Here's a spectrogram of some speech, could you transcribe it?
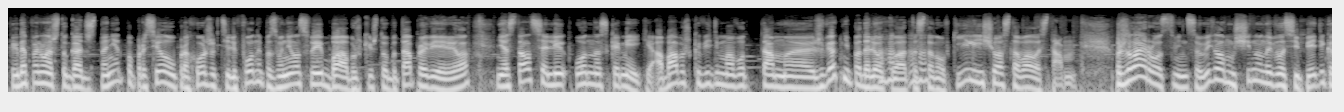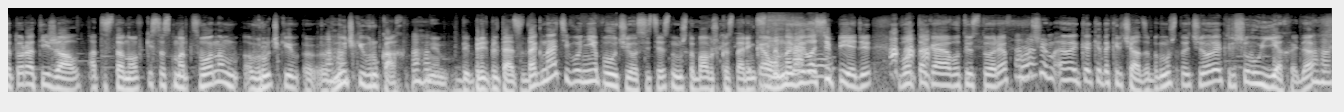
Когда поняла, что гаджета нет, попросила у прохожих телефон и позвонила своей бабушке, чтобы та проверила, не остался ли он на скамейке. А бабушка, видимо, вот там э, живет неподалеку Ага, от ага. остановки или еще оставалась там. Пожилая родственница увидела мужчину на велосипеде, который отъезжал от остановки со смартфоном в ручке, э, внучки в руках. Ага. э, переплетается. Догнать его не получилось, естественно, потому что бабушка старенькая, он на велосипеде. Вот такая вот история. Впрочем, э, как и докричаться, потому что человек решил уехать, да.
